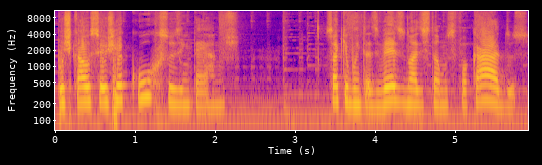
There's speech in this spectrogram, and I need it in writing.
buscar os seus recursos internos. Só que muitas vezes nós estamos focados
